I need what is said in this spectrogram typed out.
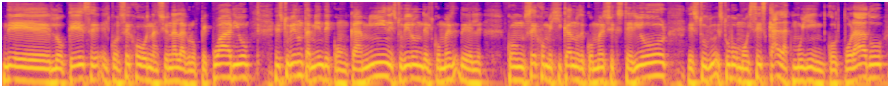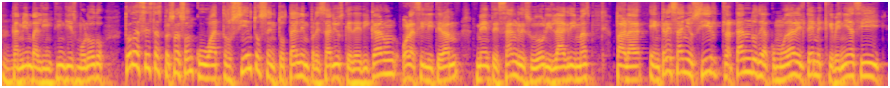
de lo que es el Consejo Nacional Agropecuario, estuvieron también de Concamín, estuvieron del, comer- del Consejo Mexicano de Comercio Exterior, estuvo, estuvo Moisés Calac muy incorporado, también Valentín Díez Morodo. Todas estas personas son 400 en total empresarios que dedicaron, ahora sí, literalmente sangre, sudor y lágrimas para en tres años ir tratando de acomodar el tema que venía así,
